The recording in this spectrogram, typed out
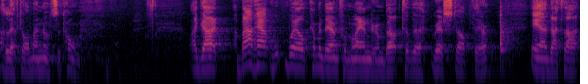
I left all my notes at home. I got about half, well, coming down from Lander, and about to the rest stop there, and I thought,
